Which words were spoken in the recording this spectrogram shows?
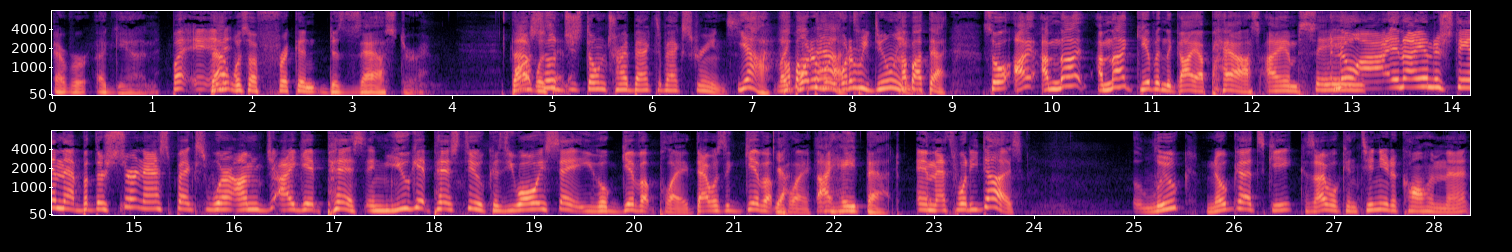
ever again. But- that it- was a frickin' disaster. That also, was just don't try back to back screens. Yeah, how like about what are that? we? What are we doing? How about that? So I, I'm not, I'm not giving the guy a pass. I am saying, No, I, and I understand that, but there's certain aspects where I'm I get pissed, and you get pissed too, because you always say. You go give up play. That was a give up yeah, play, I hate that. and that's what he does. Luke Nogutsky, because I will continue to call him that,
